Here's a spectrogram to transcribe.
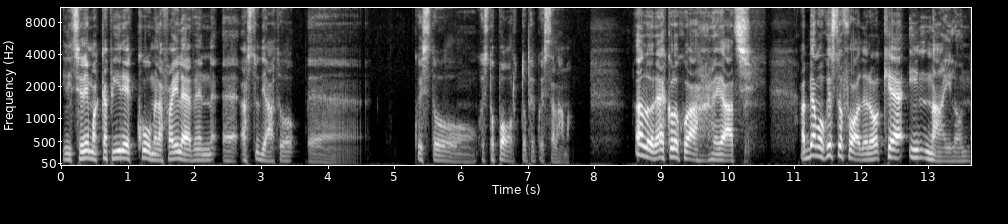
inizieremo a capire come la Fire 11 eh, ha studiato eh, questo, questo porto per questa lama. Allora, eccolo qua, ragazzi. Abbiamo questo fodero che è in nylon.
